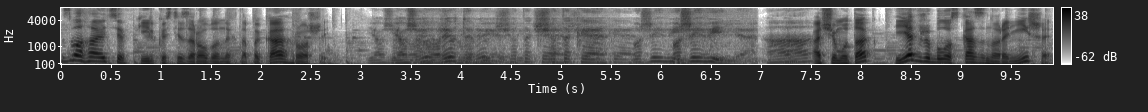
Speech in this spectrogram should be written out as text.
змагаються в кількості зароблених на ПК грошей. Я ж, я ж говорив тобі, що таке, що таке божевілля. божевілля. А? А чому так? Як вже було сказано раніше,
